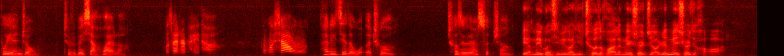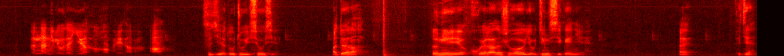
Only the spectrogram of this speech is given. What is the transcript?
不严重，就是被吓坏了。我在这儿陪她，不过下午蔡丽借的我的车，车子有点损伤。哎呀，没关系没关系，车子坏了没事，只要人没事就好啊。那你留在医院好好陪她吧，啊，自己也多注意休息。啊，对了，等你回来的时候有惊喜给你。哎，再见。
